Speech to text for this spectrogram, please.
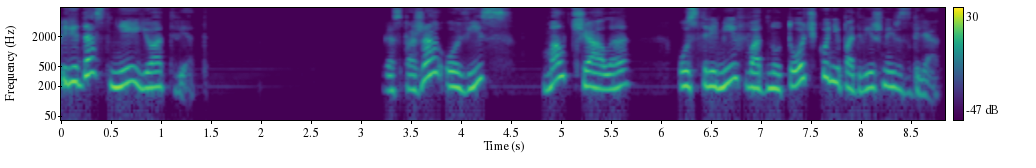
передаст мне ее ответ». Госпожа Овис молчала, устремив в одну точку неподвижный взгляд.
